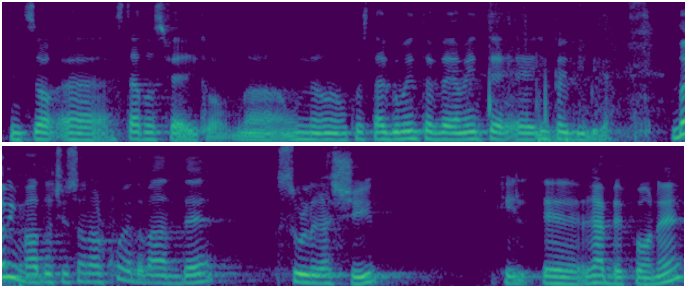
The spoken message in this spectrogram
penso, eh, stratosferico. Questo argomento è veramente eh, imperdibile. Ad ogni modo ci sono alcune domande sul Rashi che il eh, Rebbe pone.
